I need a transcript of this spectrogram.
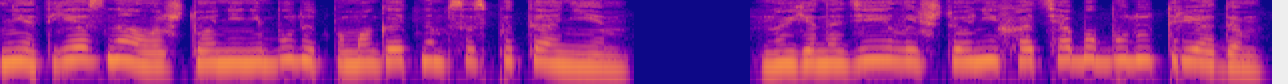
Нет, я знала, что они не будут помогать нам с испытанием, но я надеялась, что они хотя бы будут рядом.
